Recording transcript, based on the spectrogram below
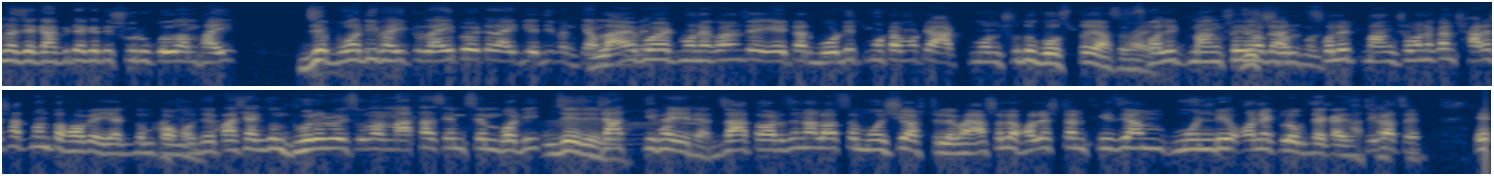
আমরা যে গাভিটাকে দিয়ে শুরু করলাম ভাই যে বডি ভাই একটু লাইভ ওয়েটের আইডিয়া দিবেন কেমন লাইভ ওয়েট মনে করেন যে এটার বডিত মোটামুটি আট মন শুধু গোস্তই আছে ভাই। সলিড মাংসই হবে। সলিড মাংস মনে করেন সাড়ে সাত মন তো হবেই একদম কম আচ্ছা, যে পাশে একজন ধরে রয়েছে ওনার মাথা সেম সেম বডি। জাত কি ভাই এটা জাত অরিজিনাল আছে মহিষী অস্ট্রেলিয়া ভাই। আসলে হলেস্টান ফিজিয়াম মুন্ডি অনেক লোক দেখাইছে ঠিক আচ্ছা, আছে? এ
